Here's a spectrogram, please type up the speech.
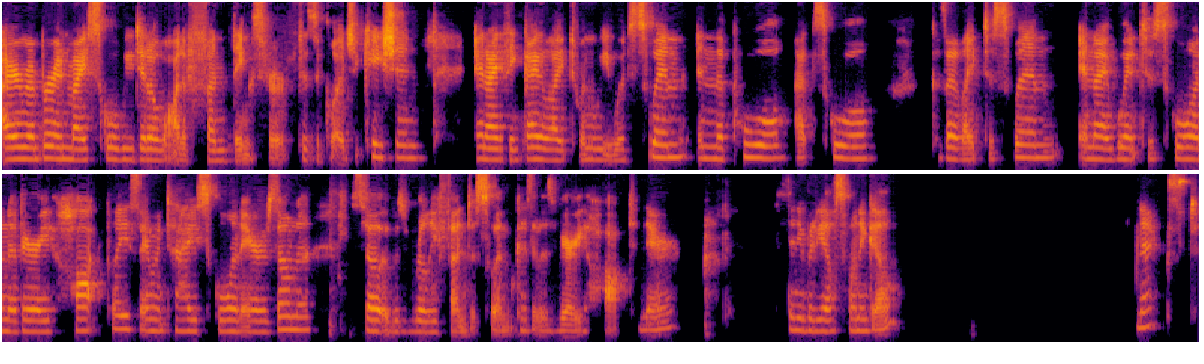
I remember in my school, we did a lot of fun things for physical education. And I think I liked when we would swim in the pool at school because I like to swim. And I went to school in a very hot place. I went to high school in Arizona. So it was really fun to swim because it was very hot there. Does anybody else want to go? Next.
